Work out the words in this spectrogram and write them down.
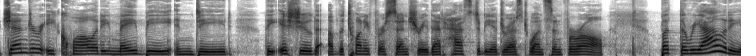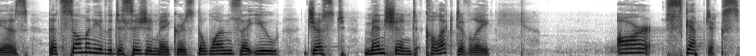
Gender equality may be indeed the issue of the 21st century that has to be addressed once and for all. But the reality is that so many of the decision makers, the ones that you just mentioned collectively, are skeptics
